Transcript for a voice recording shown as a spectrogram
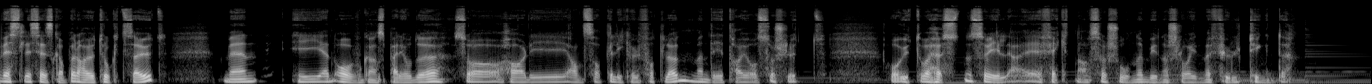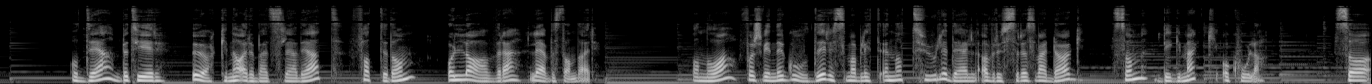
Vestlige selskaper har jo trukket seg ut, men i en overgangsperiode så har de ansatte likevel fått lønn, men det tar jo også slutt. Og utover høsten så vil effekten av sanksjonene begynne å slå inn med full tyngde. Og det betyr økende arbeidsledighet, fattigdom og lavere levestandard. Og nå forsvinner goder som har blitt en naturlig del av russeres hverdag, som Big Mac og Cola. Så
